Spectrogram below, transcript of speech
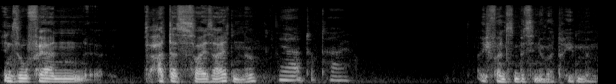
insofern hat das zwei Seiten, ne? Ja, total. Ich fand es ein bisschen übertrieben.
